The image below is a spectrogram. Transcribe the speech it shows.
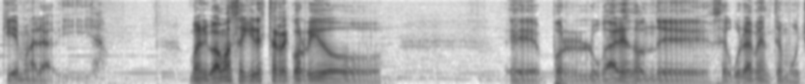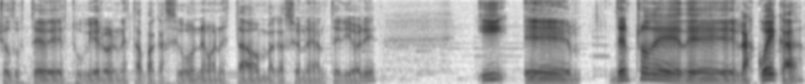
Qué maravilla. Bueno, y vamos a seguir este recorrido eh, por lugares donde seguramente muchos de ustedes estuvieron en estas vacaciones o han estado en vacaciones anteriores. Y eh, dentro de, de las cuecas,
